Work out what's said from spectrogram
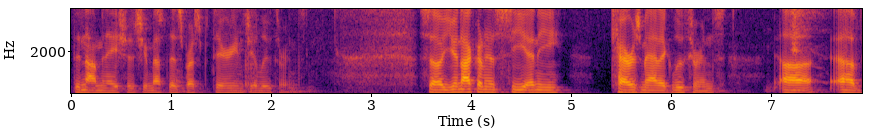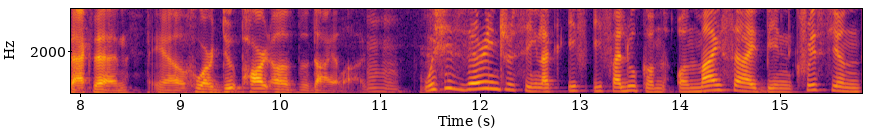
denominations, your Methodists, Presbyterians, your Lutherans. So you're not going to see any charismatic Lutherans uh, uh, back then, you know, who are part of the dialog mm -hmm. yeah. Which is very interesting. Like if, if I look on, on my side, being Christian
